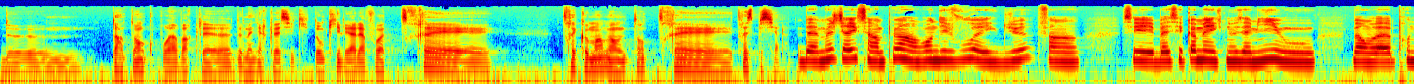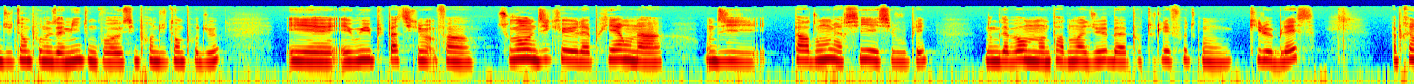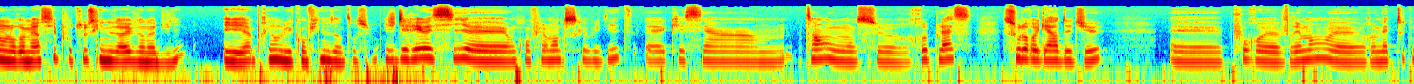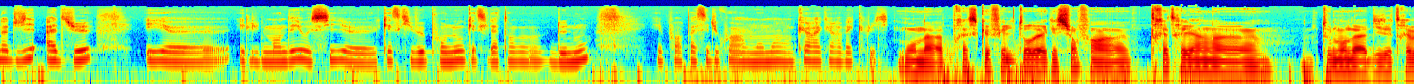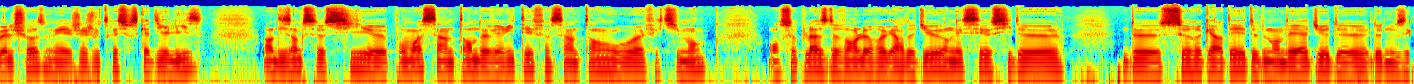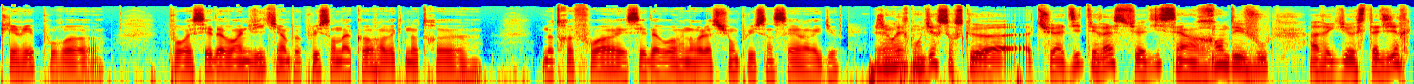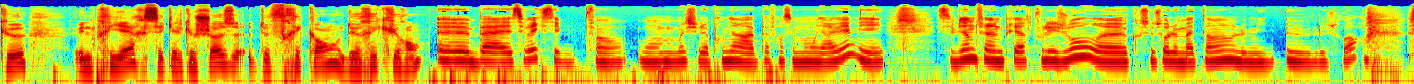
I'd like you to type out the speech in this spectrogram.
de- d'un temps qu'on pourrait avoir de manière classique. Donc il est à la fois très, très commun, mais en même temps très, très spécial. Ben, moi je dirais que c'est un peu un rendez-vous avec Dieu. Enfin, c'est c'est comme avec nos amis où ben, on va prendre du temps pour nos amis, donc on va aussi prendre du temps pour Dieu. Et, oui, plus particulièrement, enfin, souvent on dit que la prière, on, a, on dit pardon, merci et s'il vous plaît. Donc d'abord on demande pardon à Dieu ben, pour toutes les fautes qui le blessent. Après on le remercie pour tout ce qui nous arrive dans notre vie. Et après on lui confie nos intentions. Je dirais aussi, euh, en confirmant tout ce que vous dites, euh, que c'est un temps où on se replace sous le regard de Dieu euh, pour vraiment remettre toute notre vie à Dieu et, euh, et lui demander aussi euh, qu'est-ce qu'il veut pour nous, qu'est-ce qu'il attend de nous et pouvoir passer du coup un moment en cœur à cœur avec lui. On a presque fait le tour de la question, enfin très très bien, euh, tout le monde a dit de très belles choses, mais j'ajouterai sur ce qu'a dit Élise en disant que c'est aussi, pour moi, c'est un temps de vérité, enfin c'est un temps où effectivement on se place devant le regard de Dieu, on essaie aussi de, de se regarder, de demander à Dieu de, de nous éclairer pour, pour essayer d'avoir une vie qui est un peu plus en accord avec notre, euh, notre foi et essayer d'avoir une relation plus sincère avec Dieu. J'aimerais rebondir sur ce que euh, tu as dit, Thérèse. Tu as dit c'est un rendez-vous avec Dieu, c'est-à-dire que une prière c'est quelque chose de fréquent, de récurrent. Euh, bah, c'est vrai que c'est. Enfin, bon, moi je suis la première à pas forcément y arriver, mais c'est bien de faire une prière tous les jours, euh, que ce soit le matin, le, mi- euh, le soir.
